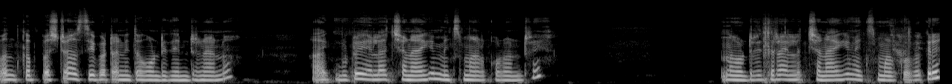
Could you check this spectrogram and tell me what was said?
ಒಂದು ಕಪ್ಪಷ್ಟು ಹಸಿ ಬಟಾಣಿ ತೊಗೊಂಡಿದ್ದೀನಿ ರೀ ನಾನು. ಹಾಕ್ಬಿಟ್ಟು ಎಲ್ಲ ಚೆನ್ನಾಗಿ ಮಿಕ್ಸ್ ಮಾಡ್ಕೊಳ್ಳೋಣ್ರಿ. ನೋಡಿರಿ ಈ ಥರ ಎಲ್ಲ ಚೆನ್ನಾಗಿ ಮಿಕ್ಸ್ ಮಾಡ್ಕೋಬೇಕ್ರಿ.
